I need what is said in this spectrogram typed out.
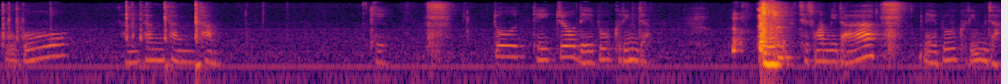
구구 3333 오케이 또 돼있죠 내부 그림자. 죄송합니다. 내부 그림자.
